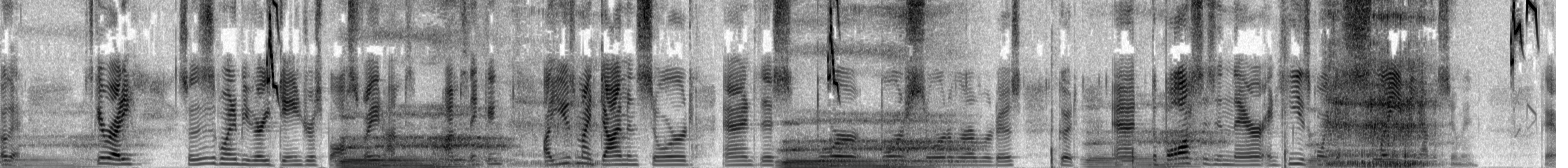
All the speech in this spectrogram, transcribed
Okay. Let's get ready. So this is going to be a very dangerous boss fight. I'm I'm thinking. I'll use my diamond sword and this boar boar sword or wherever it is. Good. And the boss is in there, and he is going to slay me. I'm assuming. Okay.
